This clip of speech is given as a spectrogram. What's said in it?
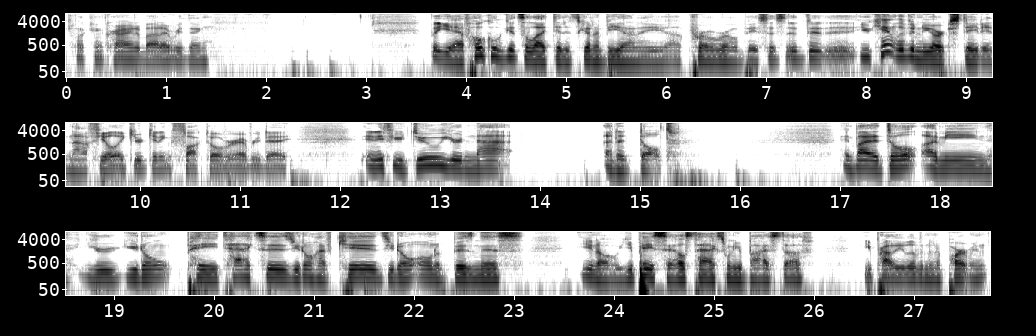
Fucking crying about everything. But yeah, if Hochul gets elected, it's going to be on a uh, pro Roe basis. You can't live in New York State and not feel like you're getting fucked over every day. And if you do, you're not an adult. And by adult, I mean you you don't pay taxes, you don't have kids, you don't own a business. You know, you pay sales tax when you buy stuff. You probably live in an apartment.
